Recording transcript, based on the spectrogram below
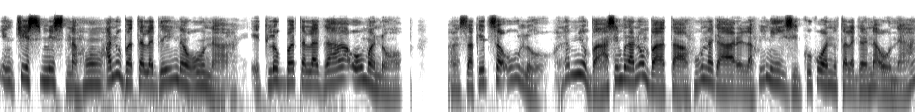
Yung chismis na kung ano ba talaga yung nauna, itlog ba talaga o manok? Ang sakit sa ulo. Alam niyo ba, simula nung bata ako, nag-aaral ako, iniisip ko kung ano talaga nauna.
